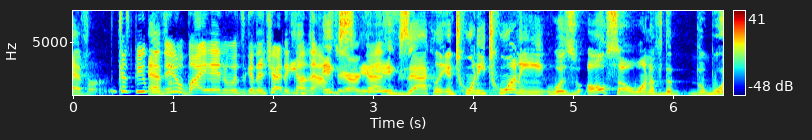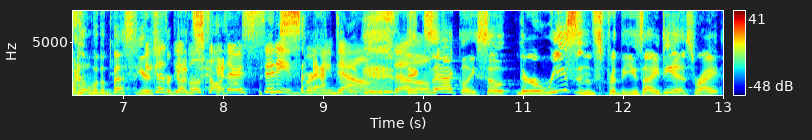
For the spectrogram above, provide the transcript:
ever Because people Ever. knew Biden was going to try to come after Ex- our guns. Exactly. And 2020 was also one of the one of the best years Because for gun sales people saw their cities burning down, so- Exactly. So there are reasons for these ideas, right?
